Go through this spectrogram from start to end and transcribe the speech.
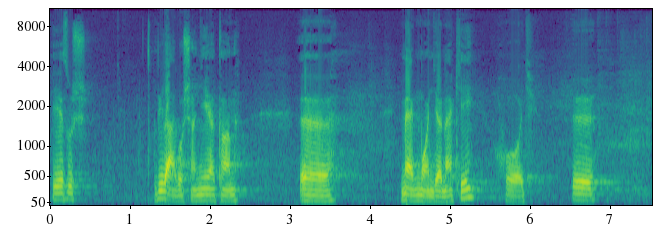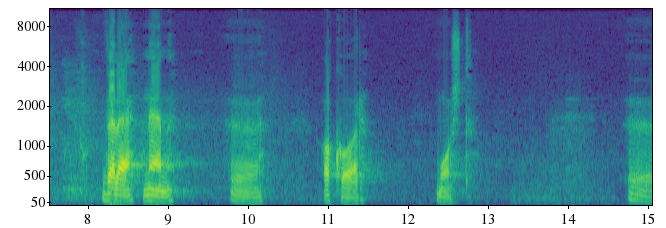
Jézus világosan, nyíltan ö, megmondja neki, hogy ő vele nem ö, akar most ö,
